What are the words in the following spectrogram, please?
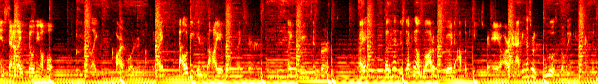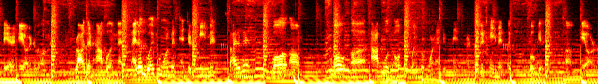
instead of like building a whole cardboard or something, right? That would be invaluable to like certain like groups and firms, right? So I think that there's definitely a lot of good applications for AR, and I think that's where Google's going in terms of their AR development, rather than Apple and Meta. Meta is going for more of an entertainment side of it, while um well, uh, Apple is also going for more entertainment, entertainment like focused um, AR.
